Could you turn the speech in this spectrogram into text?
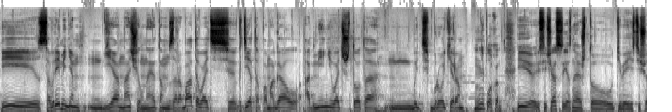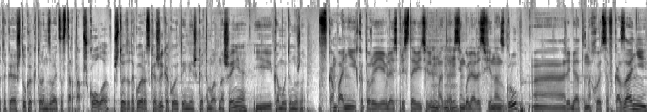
И со временем я начал на этом зарабатывать, где-то помогал обменивать что-то, быть брокером. Неплохо. И сейчас я знаю, что у тебя есть еще такая штука, которая называется стартап-школа. Что это такое? Расскажи, какое ты имеешь к этому отношение и кому это нужно. В компании, которой я являюсь представителем, это Singularis Finance Group. Э, Ребята находятся в Казани.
